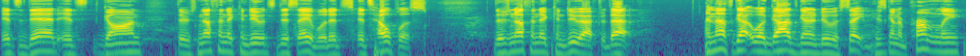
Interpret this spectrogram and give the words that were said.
it's dead. It's gone. There's nothing it can do. It's disabled. It's it's helpless. There's nothing it can do after that. And that's got what God's going to do with Satan. He's going to permanently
